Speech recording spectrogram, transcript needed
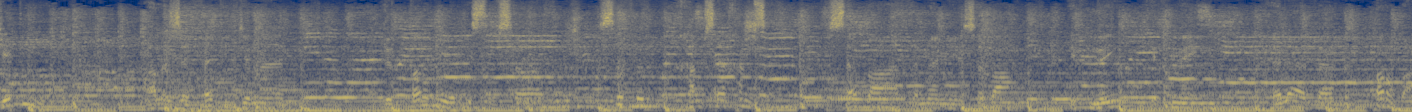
جديد على زفات الجمال للطلب والاستفسار 055 787 2 2 3 4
